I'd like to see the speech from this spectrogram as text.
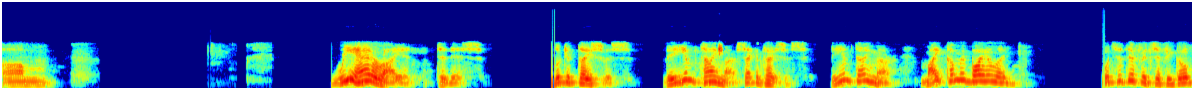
um, we had a riot to this. Look at Taisvis. The Yim Taimar, second Taisvis. The Yim Taimar come in Baile. What's the difference if you go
